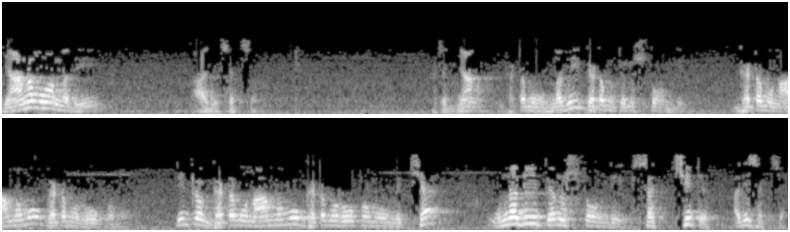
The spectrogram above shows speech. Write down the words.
జ్ఞానము అన్నది అది సత్యం. ఘట జ్ఞానం. ఘటము ఉన్నది ఘటము తెలుస్తోంది. ఘటము నామము ఘటము రూపము. దీంట్లో ఘటము నామము ఘటము రూపము మిథ్య ఉన్నది తెలుస్తోంది. సచ్చిత్. అది సత్యం.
